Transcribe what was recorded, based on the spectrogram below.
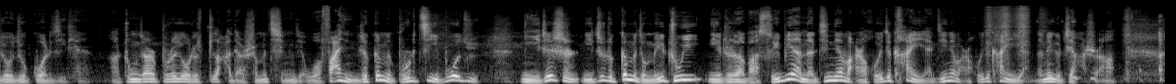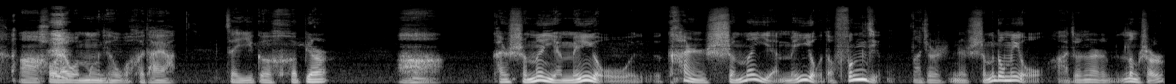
又又过了几天啊，中间不是又落点什么情节？我发现你这根本不是季播剧，你这是你这是根本就没追，你知道吧？随便的，今天晚上回去看一眼，今天晚上回去看一眼的那个架势啊啊！后来我梦见我和他呀，在一个河边啊，看什么也没有，看什么也没有的风景啊，就是那什么都没有啊，就在那愣神，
